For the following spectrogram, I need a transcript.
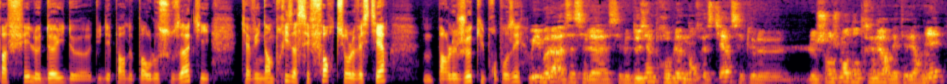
pas fait le deuil de, du départ de Paolo Souza, qui, qui avait une emprise assez forte sur le vestiaire par le jeu qu'il proposait? Oui, voilà, ça c'est le deuxième problème dans ce vestiaire, c'est que le, le changement d'entraîneur l'été dernier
